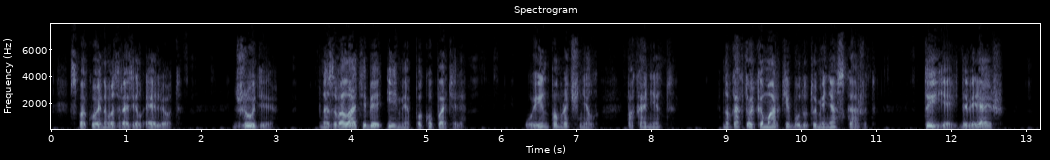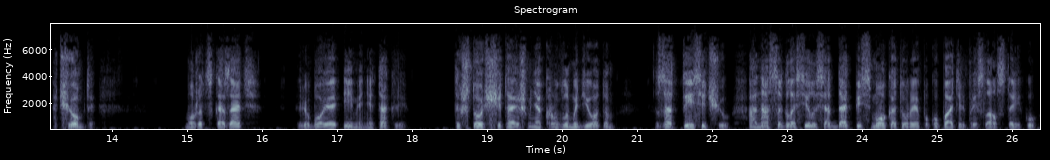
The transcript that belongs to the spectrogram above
— спокойно возразил Эллиот. Джуди назвала тебе имя покупателя? Уин помрачнел. Пока нет. Но как только марки будут у меня, скажет. Ты ей доверяешь? О чем ты? Может сказать любое имя, не так ли? Ты что, считаешь меня круглым идиотом? За тысячу она согласилась отдать письмо, которое покупатель прислал старику.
